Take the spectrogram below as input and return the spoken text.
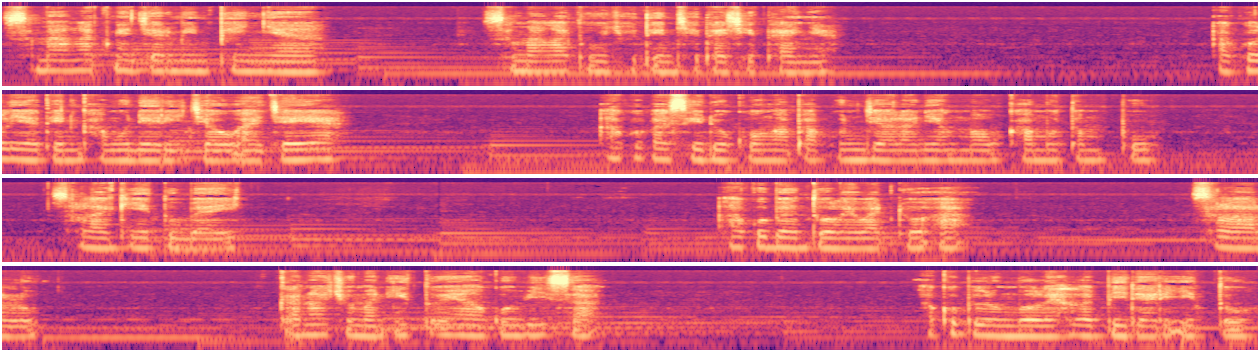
Semangat ngejar mimpinya, semangat wujudin cita-citanya. Aku liatin kamu dari jauh aja ya. Aku pasti dukung apa pun jalan yang mau kamu tempuh, selagi itu baik. Aku bantu lewat doa, selalu karena cuman itu yang aku bisa. Aku belum boleh lebih dari itu,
